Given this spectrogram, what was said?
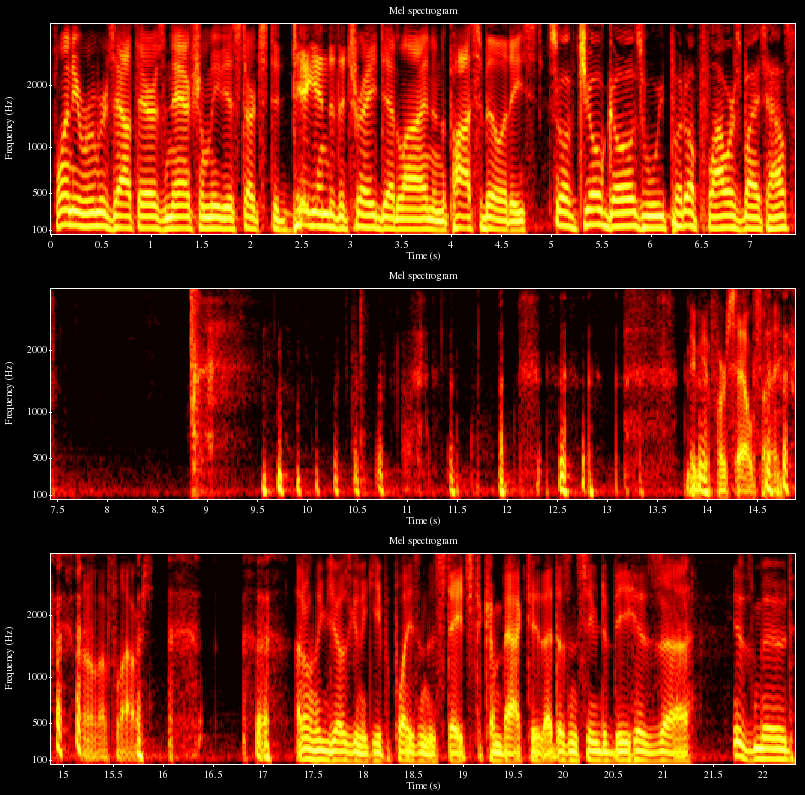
plenty of rumors out there as the national media starts to dig into the trade deadline and the possibilities. So if Joe goes, will we put up flowers by his house? Maybe a for sale sign. I don't know about flowers. I don't think Joe's going to keep a place in the States to come back to. That doesn't seem to be his uh, his mood.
